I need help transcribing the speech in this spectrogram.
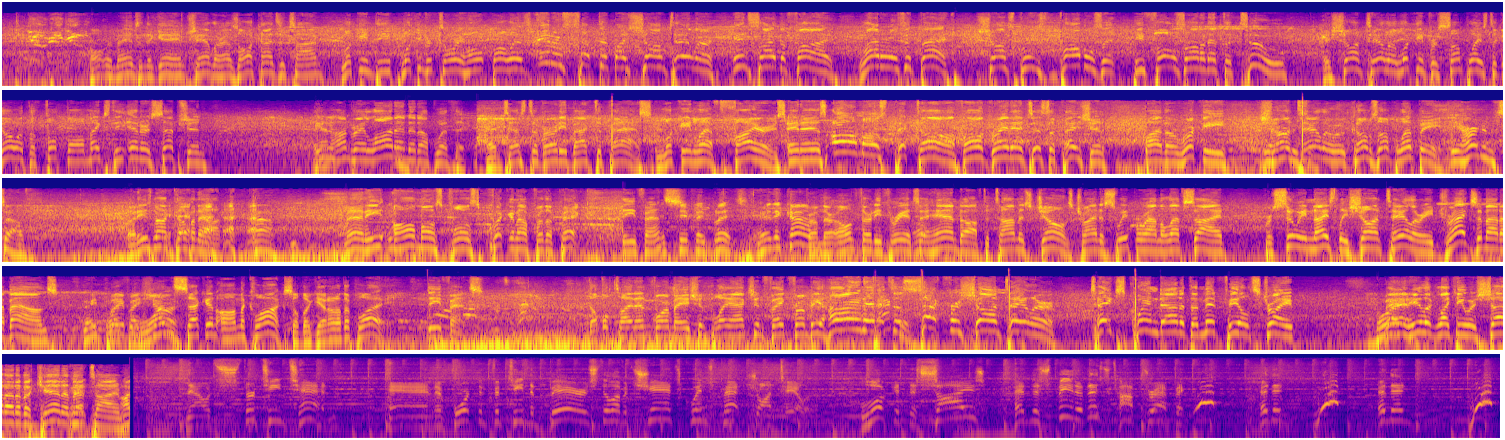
Holt remains in the game. Chandler has all kinds of time. Looking deep, looking for Torry Holt. Ball is intercepted by Sean Taylor inside the five. Laterals it back. Shawn Springs bobbles it. He falls on it at the two. As Sean Taylor looking for someplace to go with the football makes the interception. And Andre Lott ended up with it. And Testaverde back to pass. Looking left. Fires. It is almost picked off. All great anticipation by the rookie, Sean Taylor, who comes up limping. He hurt himself. But he's not coming out. Man, he almost closed quick enough for the pick. Defense. Let's Defense see if they blitz. Here they come. from their own 33. It's a oh. handoff to Thomas Jones trying to sweep around the left side. Pursuing nicely Sean Taylor. He drags him out of bounds Great play with by one Sean. second on the clock. So they'll get another play. Defense. Double tight end formation. Play action fake from behind. And it's a sack for Sean Taylor. Takes Quinn down at the midfield stripe. Boy, Man, he looked like he was shot out of a cannon that time. Now it's 13 10. And at fourth and 15, the Bears still have a chance. Quinn's pet, Sean Taylor. Look at the size and the speed of this top draft pick. What? And then what? And then what?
